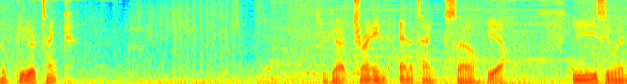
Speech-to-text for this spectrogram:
nuclear tank. We got train and a tank. So yeah, easy win.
